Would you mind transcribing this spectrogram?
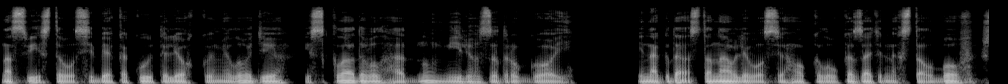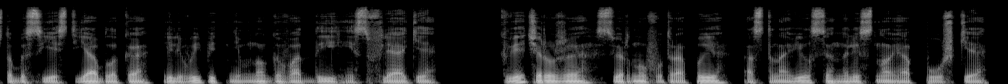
Насвистывал себе какую-то легкую мелодию и складывал одну милю за другой. Иногда останавливался около указательных столбов, чтобы съесть яблоко или выпить немного воды из фляги. К вечеру же, свернув у тропы, остановился на лесной опушке.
